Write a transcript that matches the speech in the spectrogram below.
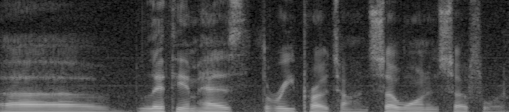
Uh, lithium has three protons, so on and so forth.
